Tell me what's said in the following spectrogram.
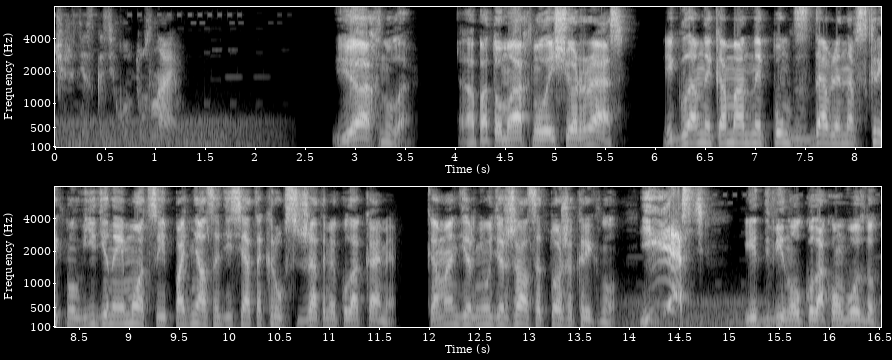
Через несколько секунд узнаем. И ахнула. А потом ахнула еще раз. И главный командный пункт сдавленно вскрикнул в единой эмоции и поднялся десяток рук с сжатыми кулаками. Командир не удержался, тоже крикнул «Есть!» и двинул кулаком в воздух,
